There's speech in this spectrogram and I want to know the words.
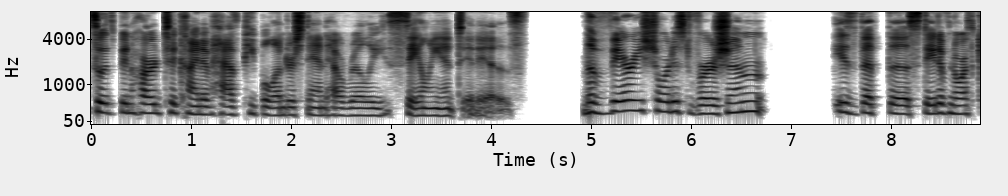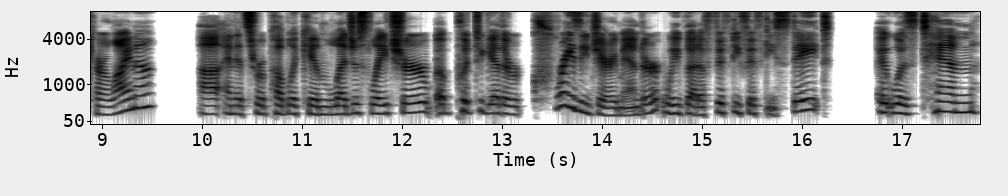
So it's been hard to kind of have people understand how really salient it is. The very shortest version is that the state of North Carolina uh, and its Republican legislature uh, put together crazy gerrymander. We've got a 50 50 state. It was 10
